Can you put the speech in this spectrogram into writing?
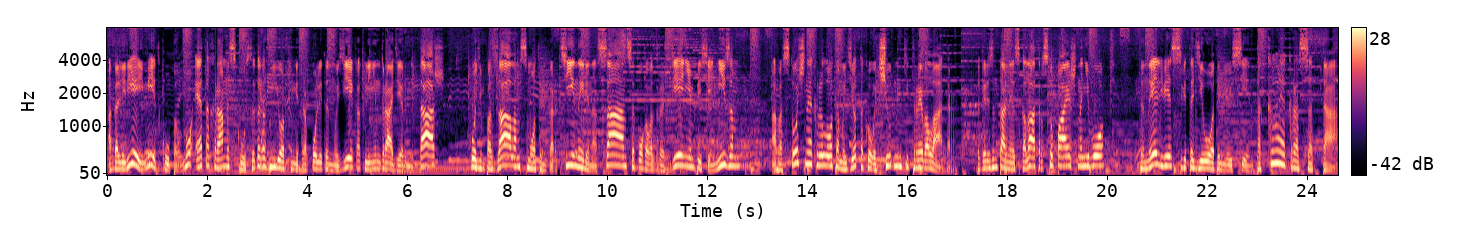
А галерея имеет купол. Ну, это храм искусств. Это как в Нью-Йорке Метрополитен музей, как в Ленинграде Эрмитаж. Ходим по залам, смотрим картины, Ренессанс, эпоха Возрождения, импрессионизм. А восточное крыло там идет такого чудненький тревелатор. Это горизонтальный эскалатор, ступаешь на него, тоннель весь светодиодами усеян. Такая красота!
